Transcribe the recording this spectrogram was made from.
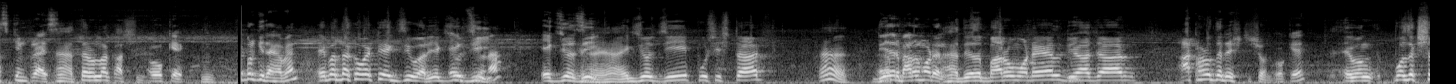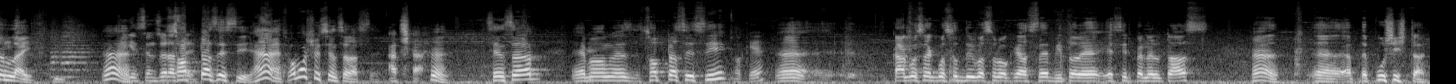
আস্কিন প্রাইস হ্যাঁ তেরো লাখ আশি। ওকে এরপর কি দেখাবেন? এবার দেখো একটি এক্সিও আর এক্সিও জি এক্সিও জি হ্যাঁ হ্যাঁ এক্সিও জি পুশ স্টার্ট হ্যাঁ। 2012 মডেল হ্যাঁ দুই হাজার বারো মডেল দুই হাজার আঠারোতে রেজিস্ট্রেশন ওকে এবং প্রজেকশন লাইট হ্যাঁ? সফট টাচ এসি হ্যাঁ অবশ্যই সেন্সর আছে। আচ্ছা। হ্যাঁ সেন্সর এবং সফট টাচ এসি ওকে কাগজ এক বছর দুই বছর ওকে আছে ভিতরে এসির প্যানেল টাচ হ্যাঁ আপনার push start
